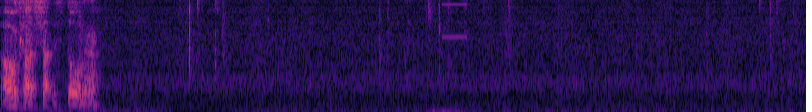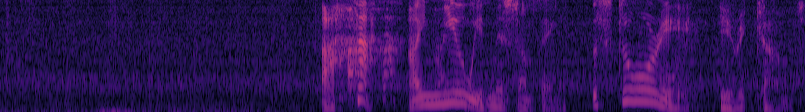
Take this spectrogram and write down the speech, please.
Oh, we can't shut this door now. Aha! I knew we'd miss something. The story. Here it comes.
